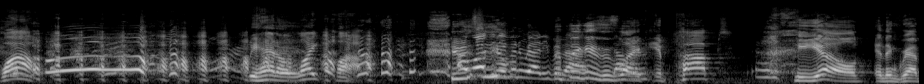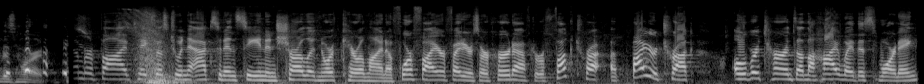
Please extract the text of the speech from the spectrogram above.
Wow. we had a light pop. I wasn't even ready for the that. thing is, is That like was- it popped, he yelled, and then grabbed his heart. Number five takes us to an accident scene in Charlotte, North Carolina. Four firefighters are hurt after a, fuck tru- a fire truck overturns on the highway this morning.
